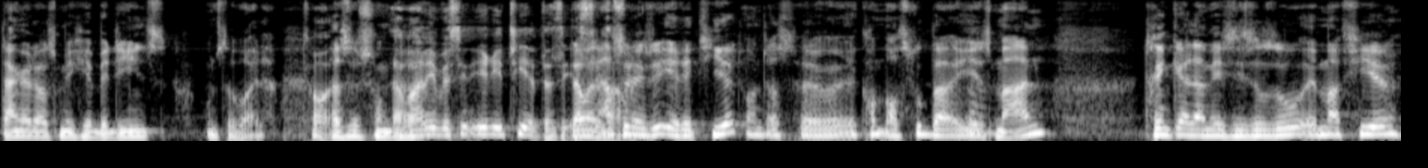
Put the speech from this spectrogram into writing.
Danke, dass du mich hier bedienst und so weiter. Toll. Das ist schon da geil. waren die ein bisschen irritiert, das Da erste waren Mal. absolut so irritiert und das äh, kommt auch super jedes Mal an. Trinkgeldermäßig sowieso immer viel.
